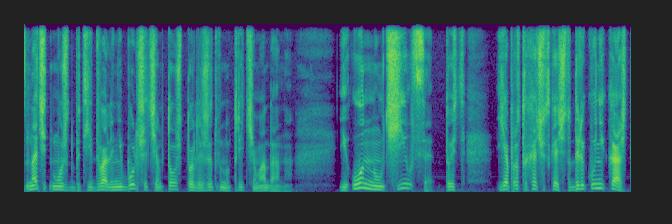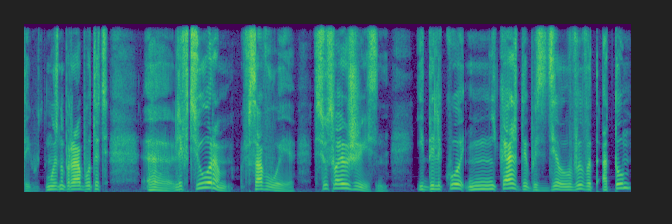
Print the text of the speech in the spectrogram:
значит, может быть, едва ли не больше, чем то, что лежит внутри чемодана. И он научился, то есть я просто хочу сказать, что далеко не каждый, можно проработать э, лифтером в Савое всю свою жизнь. И далеко не каждый бы сделал вывод о том,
